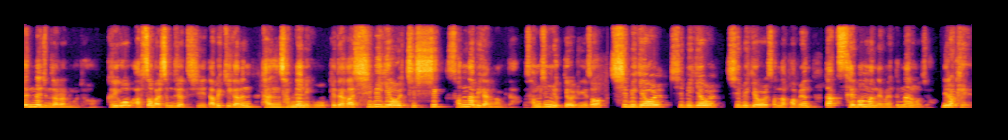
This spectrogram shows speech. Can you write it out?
끝내준다라는 거죠. 그리고 앞서 말씀드렸듯이 납입 기간은 단 3년이고 게다가 12개월치씩 선납이 가능합니다. 36개월 중에서 12개월, 12개월, 12개월 선납하면 딱 3번만 내면 끝나는 거죠. 이렇게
